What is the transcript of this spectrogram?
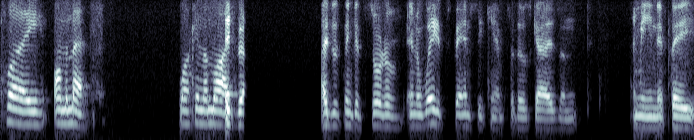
play on the Mets. Watching them live. Exactly. I just think it's sort of in a way it's fantasy camp for those guys and I mean if they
